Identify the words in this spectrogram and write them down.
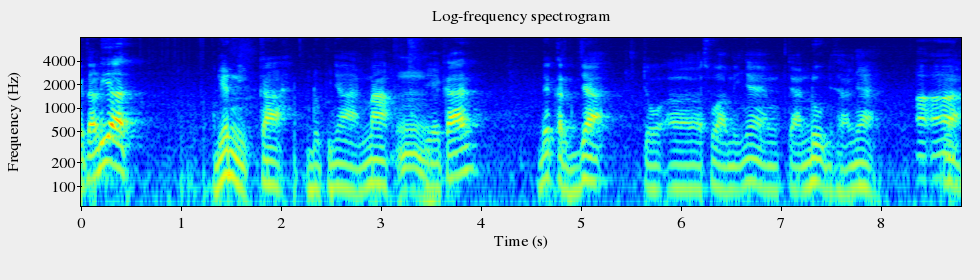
kita lihat dia nikah udah punya anak Hmm. ya kan dia kerja co- eh, suaminya yang candu misalnya ah. Nah,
